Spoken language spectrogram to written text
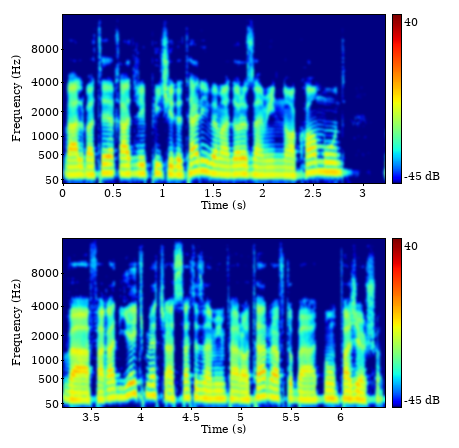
و البته قدری پیچیده تری به مدار زمین ناکام موند و فقط یک متر از سطح زمین فراتر رفت و بعد منفجر شد.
